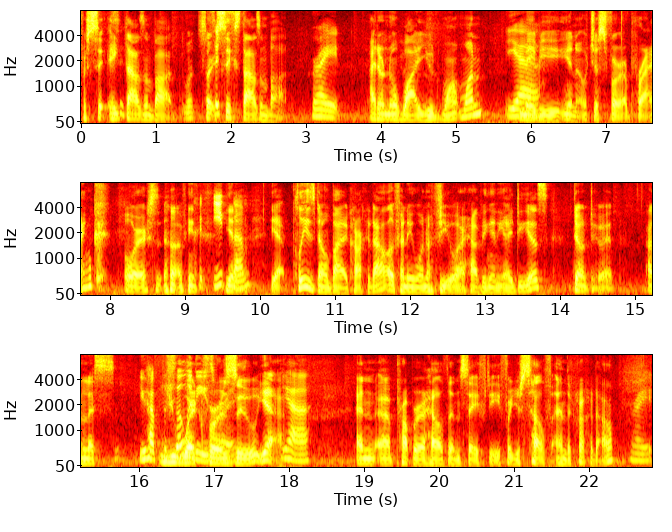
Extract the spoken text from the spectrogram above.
for si- 8,000 baht. What? Sorry, Six- 6,000 baht. right I don't know why you'd want one. Yeah. Maybe, you know, just for a prank or I mean, Could eat you know, them. yeah, please don't buy a crocodile if any one of you are having any ideas. Don't do it unless you have facilities you work for a it. zoo. Yeah. yeah And uh, proper health and safety for yourself and the crocodile. right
